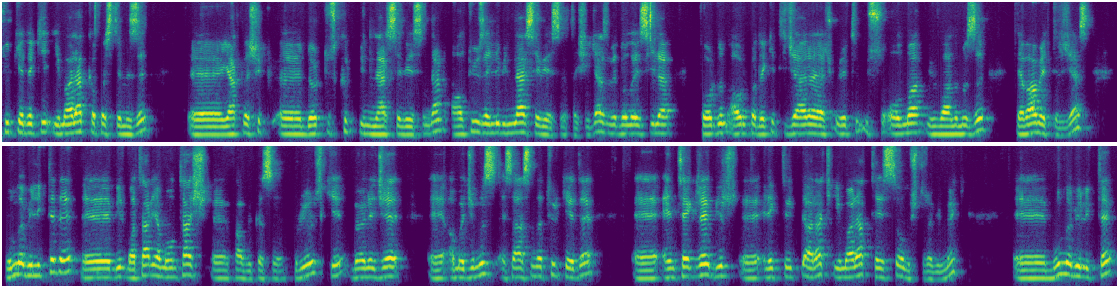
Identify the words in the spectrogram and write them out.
Türkiye'deki imalat kapasitemizi e, yaklaşık e, 440 binler seviyesinden 650 binler seviyesine taşıyacağız ve dolayısıyla Ford'un Avrupa'daki ticari araç üretim üssü olma ünvanımızı devam ettireceğiz. Bununla birlikte de e, bir batarya montaj e, fabrikası kuruyoruz ki böylece e, amacımız esasında Türkiye'de e, entegre bir e, elektrikli araç imalat tesisi oluşturabilmek. E, bununla birlikte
